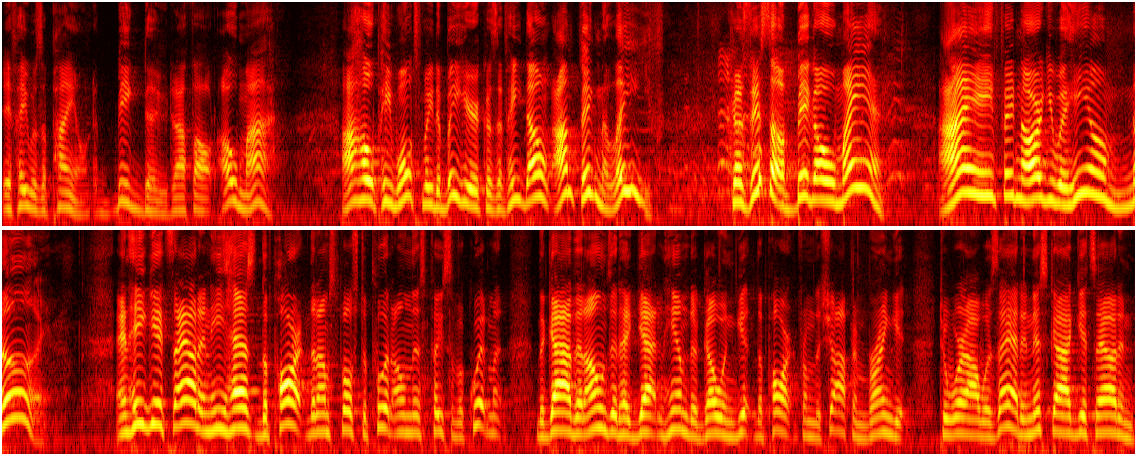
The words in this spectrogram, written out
if he was a pound, a big dude. And I thought, oh my, I hope he wants me to be here because if he don't, I'm fitting to leave. Because this is a big old man. I ain't fitting to argue with him none. And he gets out and he has the part that I'm supposed to put on this piece of equipment. The guy that owns it had gotten him to go and get the part from the shop and bring it to where I was at. And this guy gets out and,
